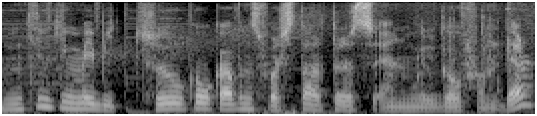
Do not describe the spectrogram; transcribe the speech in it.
I'm thinking maybe two coke ovens for starters and we'll go from there.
